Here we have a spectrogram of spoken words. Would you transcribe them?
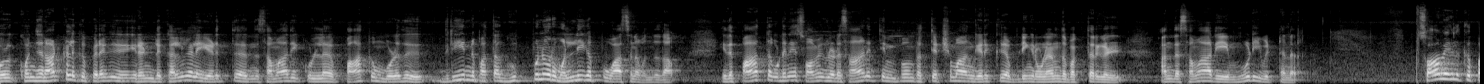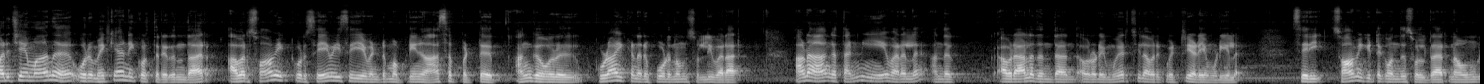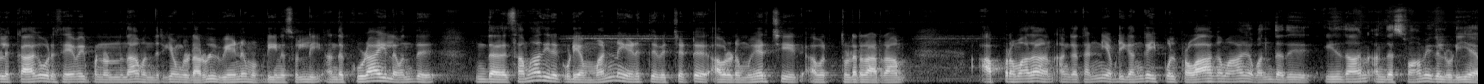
ஒரு கொஞ்ச நாட்களுக்கு பிறகு இரண்டு கல்களை எடுத்து அந்த சமாதிக்குள்ளே பார்க்கும் பொழுது திடீர்னு பார்த்தா குப்புன்னு ஒரு மல்லிகைப்பூ வாசனை வந்ததாம். இதை பார்த்த உடனே சுவாமிகளோட சாநித்தியம் இப்பவும் பிரத்யட்சமாக அங்கே இருக்குது அப்படிங்கிற உணர்ந்த பக்தர்கள் அந்த சமாதியை மூடி விட்டனர் சுவாமிகளுக்கு பரிச்சயமான ஒரு மெக்கானிக் ஒருத்தர் இருந்தார். அவர் சுவாமிக்கு ஒரு சேவை செய்ய வேண்டும் அப்படின்னு ஆசைப்பட்டு அங்கே ஒரு குழாய் கிணறு போடணும்னு சொல்லி வரார். ஆனால் அங்கே தண்ணியே வரலை. அந்த அவரால் அந்த அந்த அவருடைய முயற்சியில் அவருக்கு வெற்றி அடைய முடியல. சரி சுவாமி கிட்டக்கு வந்து சொல்கிறார் நான் உங்களுக்காக ஒரு சேவை பண்ணணும்னு தான் வந்திருக்கேன் உங்களோட அருள் வேணும் அப்படின்னு சொல்லி அந்த குழாயில் வந்து இந்த சமாதியில் இருக்கக்கூடிய மண்ணை எடுத்து வச்சுட்டு அவரோட முயற்சியை அவர் தொடர்றாராம். அப்புறமா தான் அங்கே தண்ணி அப்படி கங்கை போல் பிரவாகமாக வந்தது. இதுதான் அந்த சுவாமிகளுடைய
